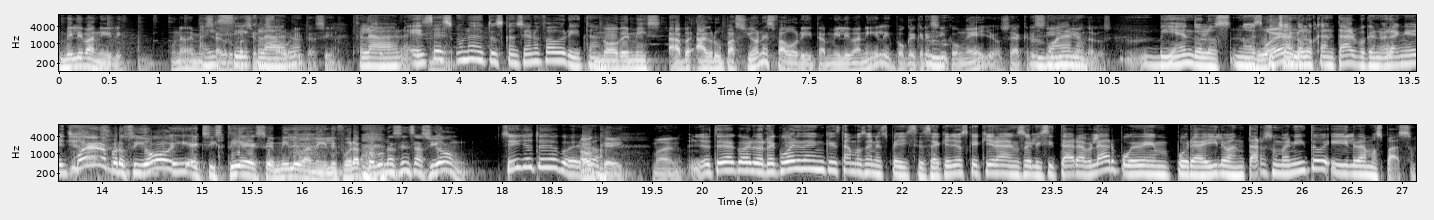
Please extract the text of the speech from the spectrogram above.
Milli Vanilli. Una de mis Ay, sí, agrupaciones claro. favoritas, sí. Claro, esa es una de tus canciones favoritas. No, de mis agrupaciones favoritas, Milli Vanilli, porque crecí con ellos, o sea, crecí Mm. Bueno. viéndolos. Viéndolos, no Bueno. escuchándolos cantar porque no eran ellos. Bueno, pero si hoy existiese Milli Vanilli, fuera toda una sensación. Sí, yo estoy de acuerdo. Ok, bueno. Yo estoy de acuerdo. Recuerden que estamos en Spaces. Aquellos que quieran solicitar hablar pueden por ahí levantar su manito y le damos paso.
